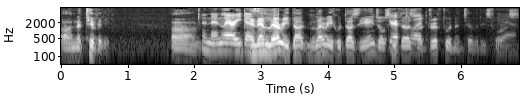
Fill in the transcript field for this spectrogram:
uh, nativity. Uh, And then Larry does. and then Larry, do, Larry, who does the angels, he does the Driftwood. driftwood nativities for Yeah. us.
